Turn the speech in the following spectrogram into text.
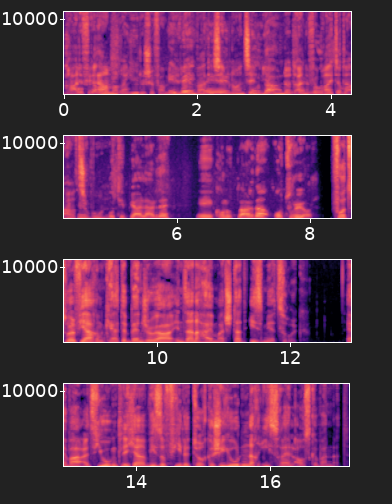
Gerade für ärmere jüdische Familien war dies im 19. Jahrhundert eine verbreitete Art zu wohnen. Vor zwölf Jahren kehrte Benjoya in seine Heimatstadt Izmir zurück. Er war als Jugendlicher wie so viele türkische Juden nach Israel ausgewandert.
